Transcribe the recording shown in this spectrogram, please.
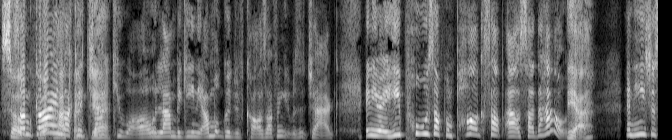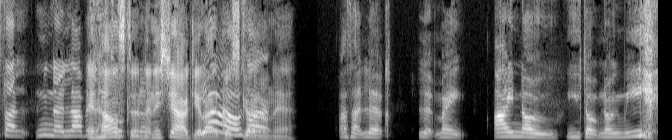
so some guy in like a happened? Yeah. Jaguar or Lamborghini. I'm not good with cars. I think it was a Jag. Anyway, he pulls up and parks up outside the house. Yeah. And he's just like, you know, lavishly In Harlesden on- and his jag, you're Yeah, like, what's going like- on there? I was like, look, look, mate, I know you don't know me.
